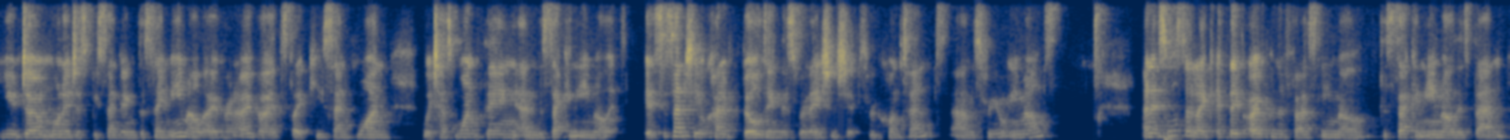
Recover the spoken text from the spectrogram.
you don't want to just be sending the same email over and over. It's like you send one, which has one thing and the second email, it's, it's essentially you're kind of building this relationship through content um, through your emails. And it's also like if they've opened the first email, the second email is then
